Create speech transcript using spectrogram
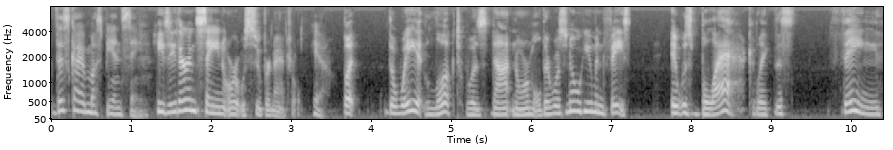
this guy must be insane. He's either insane or it was supernatural. Yeah. The way it looked was not normal. There was no human face. It was black. Like this thing.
